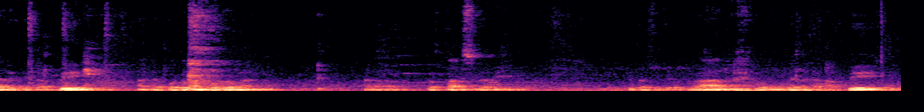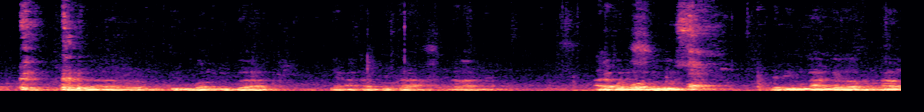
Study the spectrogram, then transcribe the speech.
dari TKP ada potongan-potongan uh, kertas dari kita sudah ulang kemudian ada HP ada bukti uang juga yang akan kita dalami. Adapun modus jadi mengambil Al-Quran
